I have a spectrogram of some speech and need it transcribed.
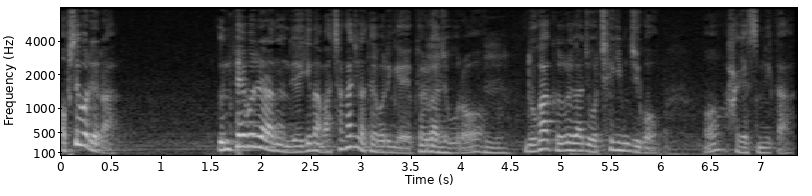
없애버려라 은폐버리라는 얘기나 마찬가지가 돼버린 거예요. 결과적으로 음, 음. 누가 그걸 가지고 책임지고 어, 하겠습니까?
